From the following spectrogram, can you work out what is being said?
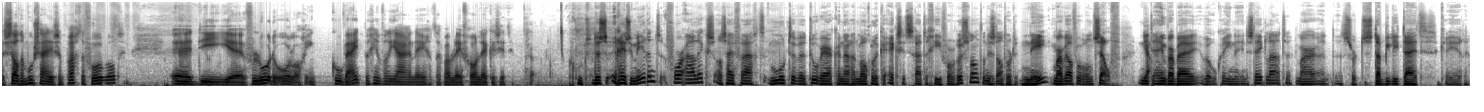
Saddam Hussein is een prachtig voorbeeld. Uh, die uh, verloor de oorlog in Kuwait begin van de jaren negentig, maar bleef gewoon lekker zitten. Ja. Goed, dus resumerend voor Alex, als hij vraagt: moeten we toewerken naar een mogelijke exit-strategie voor Rusland? Dan is het antwoord nee, maar wel voor onszelf. Niet één waarbij we Oekraïne in de steek laten, maar een, een soort stabiliteit creëren.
